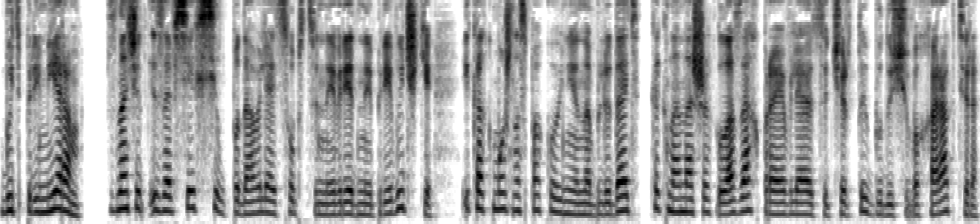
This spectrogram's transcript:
Быть примером значит изо всех сил подавлять собственные вредные привычки и как можно спокойнее наблюдать, как на наших глазах проявляются черты будущего характера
